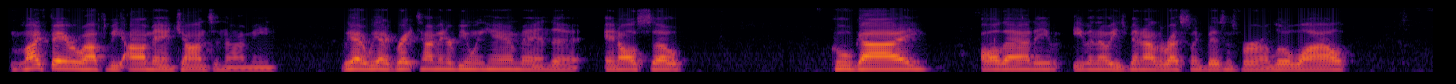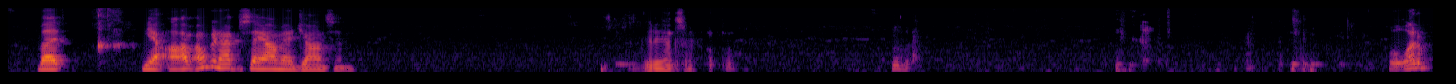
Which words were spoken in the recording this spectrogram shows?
my favorite will have to be Ahmed Johnson. Though I mean, we had we had a great time interviewing him, and uh, and also cool guy, all that. Even, even though he's been out of the wrestling business for a little while, but yeah, I'm, I'm gonna have to say Ahmed Johnson. Good answer. Well, what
